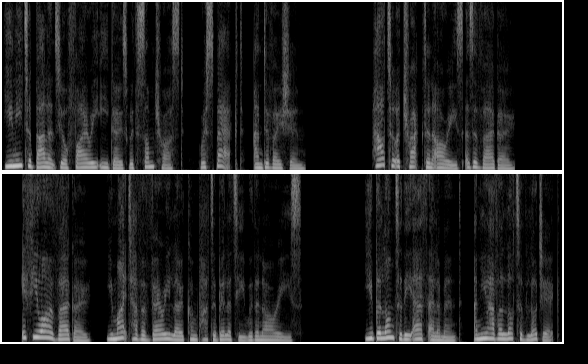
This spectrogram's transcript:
You need to balance your fiery egos with some trust, respect, and devotion. How to attract an Aries as a Virgo. If you are a Virgo, you might have a very low compatibility with an Aries. You belong to the earth element, and you have a lot of logic,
